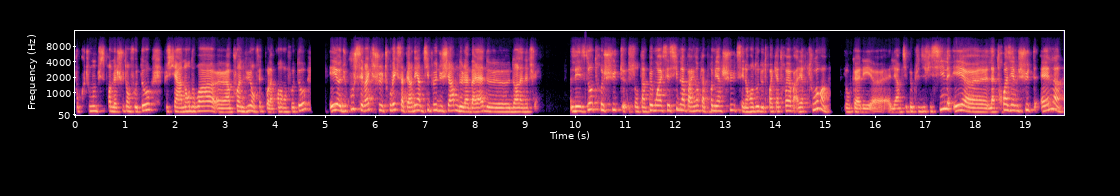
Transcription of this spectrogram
pour, que tout le monde puisse prendre la chute en photo, puisqu'il y a un endroit, un point de vue en fait pour la prendre en photo. Et euh, du coup, c'est vrai que je trouvais que ça perdait un petit peu du charme de la balade euh, dans la nature. Les autres chutes sont un peu moins accessibles. Hein. Par exemple, la première chute, c'est une rando de 3-4 heures aller-retour. Donc, elle est, euh, elle est un petit peu plus difficile. Et la troisième chute, elle,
